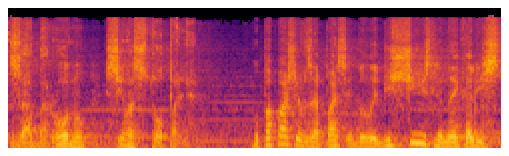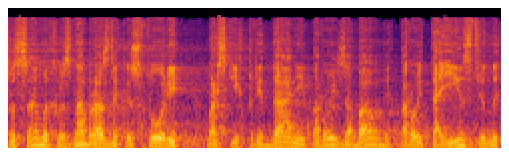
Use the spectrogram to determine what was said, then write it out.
за оборону Севастополя. У папаши в запасе было бесчисленное количество самых разнообразных историй, морских преданий, порой забавных, порой таинственных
